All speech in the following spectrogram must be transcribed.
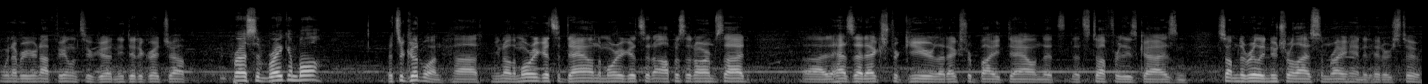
whenever you're not feeling too good, and he did a great job. Impressive breaking ball. It's a good one. Uh, you know, the more he gets it down, the more he gets it opposite arm side. Uh, it has that extra gear, that extra bite down that's, that's tough for these guys, and something to really neutralize some right handed hitters, too.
